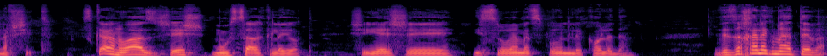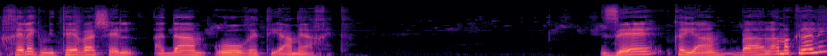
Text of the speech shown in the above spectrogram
נפשית. הזכרנו אז שיש מוסר כליות, שיש uh, איסורי מצפון לכל אדם. וזה חלק מהטבע, חלק מטבע של אדם הוא רתיעה מהחטא. זה קיים בעולם הכללי.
